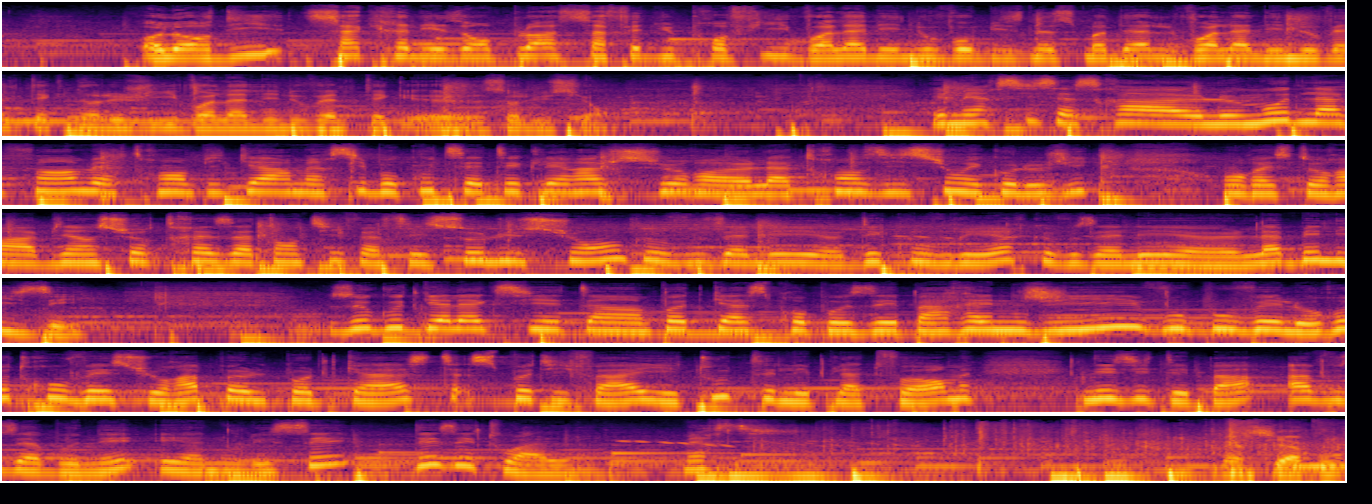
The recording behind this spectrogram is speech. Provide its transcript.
On leur dit, ça crée des emplois, ça fait du profit, voilà les nouveaux business models, voilà les nouvelles technologies, voilà les nouvelles euh, solutions. Et merci, ça sera le mot de la fin. Bertrand Picard, merci beaucoup de cet éclairage sur euh, la transition écologique. On restera bien sûr très attentif à ces solutions que vous allez euh, découvrir, que vous allez labelliser. The Good Galaxy est un podcast proposé par Engie. Vous pouvez le retrouver sur Apple Podcast, Spotify et toutes les plateformes. N'hésitez pas à vous abonner et à nous laisser des étoiles. Merci. Merci à vous.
